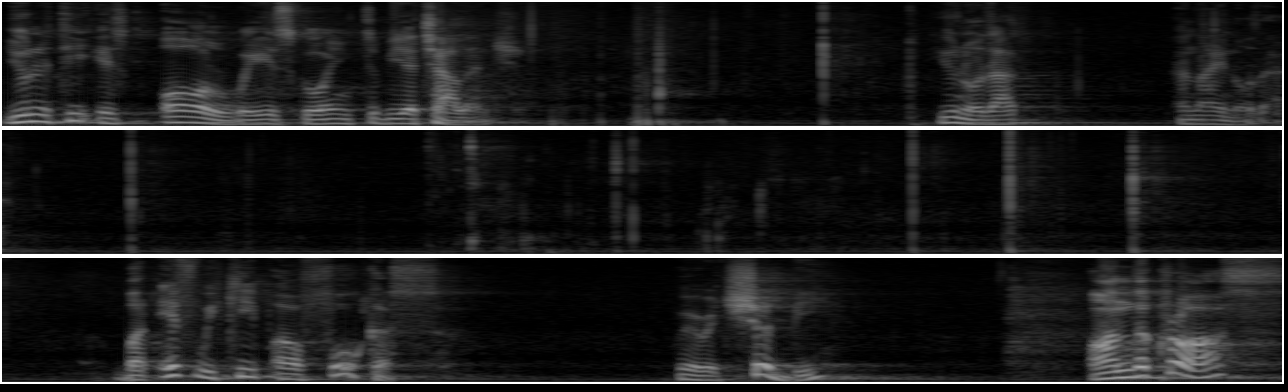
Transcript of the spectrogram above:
Unity is always going to be a challenge. You know that, and I know that. But if we keep our focus where it should be, on the cross,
